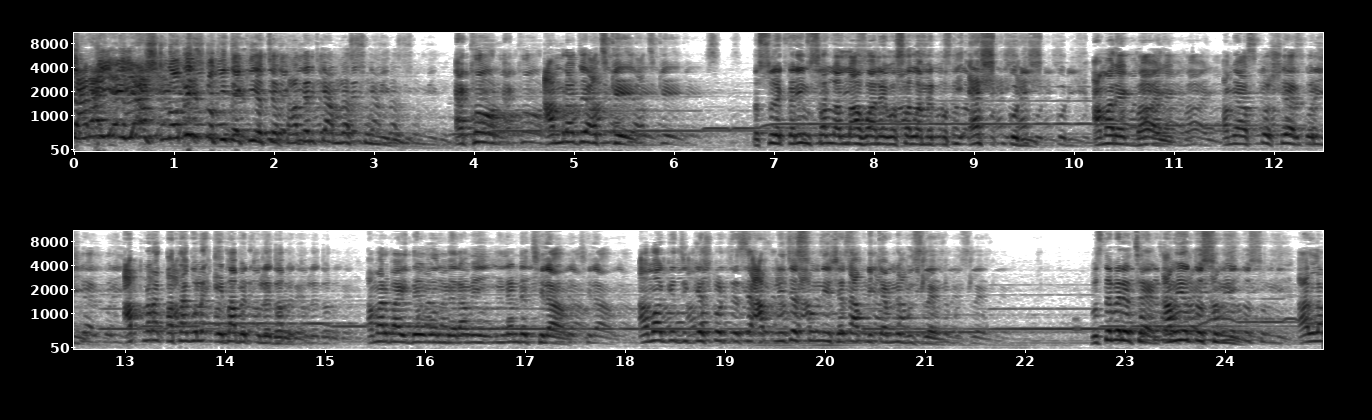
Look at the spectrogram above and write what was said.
যারাই এই এশক নবীর প্রতি দেখিয়েছে, তাদেরকে আমরা সুন্নি এখন আমরা যে আজকে রসুল করিম সাল্লাল্লাহু আলাইহি ওয়াসাল্লামের প্রতি এশক করি। আমার এক ভাই, আমি আজকেও শেয়ার করি, আপনারা কথাগুলো এভাবে তুলে ধরবেন। আমার ভাই দেওবন্দের, আমি ইংল্যান্ডে ছিলাম। আমাকে জিজ্ঞেস করতেছে, আপনি যে শুননি সেটা আপনি কেমনে বুঝলেন? বুঝতে পেরেছেন? আমিও তো শুননি আল্লাহ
